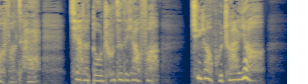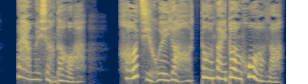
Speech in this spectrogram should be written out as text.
我方才借了董厨子的药方，去药铺抓药，哎呀，没想到啊，好几味药都卖断货了，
